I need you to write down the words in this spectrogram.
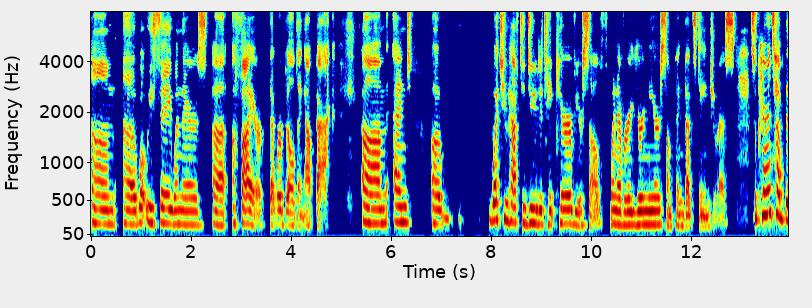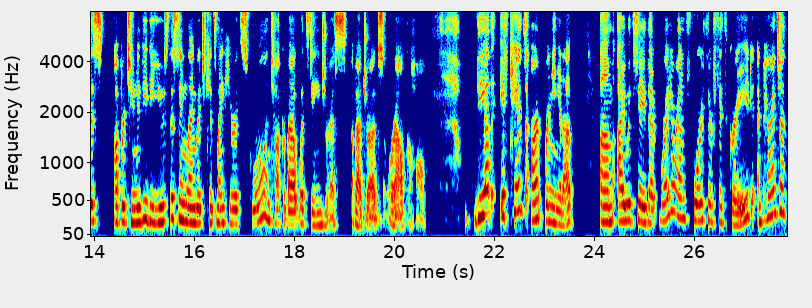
um, uh, what we say when there's uh, a fire that we're building out back. Um, and uh, what you have to do to take care of yourself whenever you're near something that's dangerous. So parents have this opportunity to use the same language kids might hear at school and talk about what's dangerous about drugs or alcohol. The other, if kids aren't bringing it up, um, I would say that right around fourth or fifth grade, and parents are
